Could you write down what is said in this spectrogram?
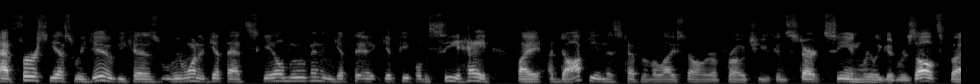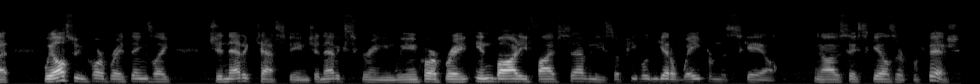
at first yes we do because we want to get that scale moving and get to get people to see hey by adopting this type of a lifestyle or approach you can start seeing really good results but we also incorporate things like genetic testing, genetic screening. We incorporate InBody 570 so people can get away from the scale. You know, I would say scales are for fish.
